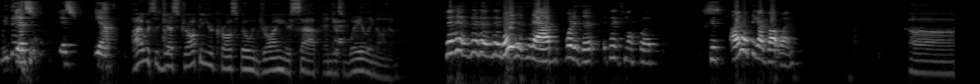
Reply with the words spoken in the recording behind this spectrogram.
We did. Yes. Yes. Yeah. I would suggest dropping your crossbow and drawing your sap and just wailing on him. What is it, sap? What is it? It's like a small club. I don't think I've got one. Uh,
